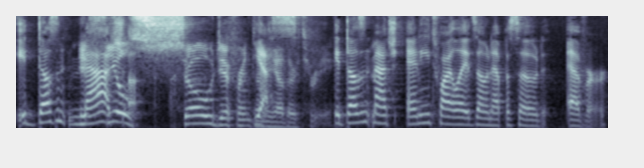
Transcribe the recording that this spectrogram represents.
it doesn't Mm-hmm. It match feels so different than yes, the other three. It doesn't match any Twilight Zone episode ever.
